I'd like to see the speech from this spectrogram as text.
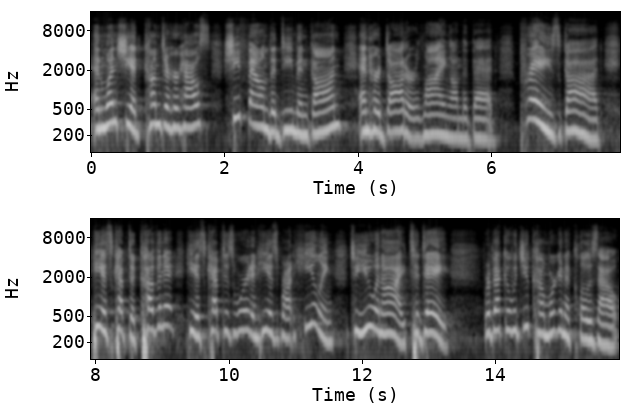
And when she had come to her house, she found the demon gone and her daughter lying on the bed. Praise God. He has kept a covenant, He has kept His word, and He has brought healing to you and I today. Rebecca, would you come? We're going to close out.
